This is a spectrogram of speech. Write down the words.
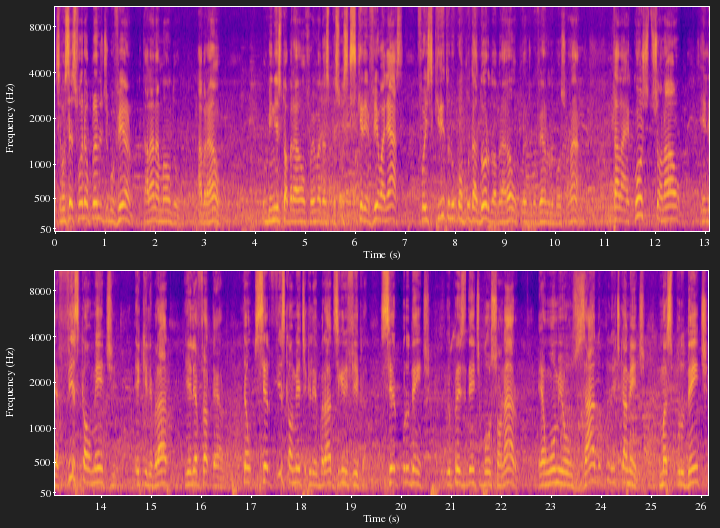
Se vocês forem ao plano de governo, que está lá na mão do Abraão, o ministro Abraão foi uma das pessoas que escreveu, aliás, foi escrito no computador do Abraão, o plano de governo do Bolsonaro. Está lá, é constitucional, ele é fiscalmente equilibrado e ele é fraterno. Então, ser fiscalmente equilibrado significa ser prudente. E o presidente Bolsonaro é um homem ousado politicamente, mas prudente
